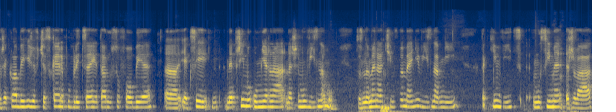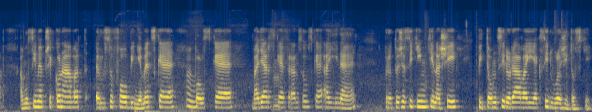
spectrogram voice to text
řekla bych, že v České republice je ta rusofobie eh, jaksi nepřímo uměrná našemu významu. To znamená, čím jsme méně významní, tak tím víc musíme řvát a musíme překonávat rusofoby německé, mm. polské, maďarské, mm. francouzské a jiné, protože si tím ti naši pitomci dodávají jaksi důležitosti.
